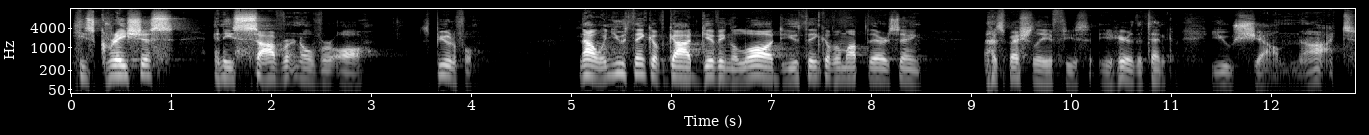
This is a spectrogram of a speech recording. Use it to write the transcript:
He's gracious, and He's sovereign over all. It's beautiful. Now, when you think of God giving a law, do you think of Him up there saying, especially if you, you hear the Ten, you shall not?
